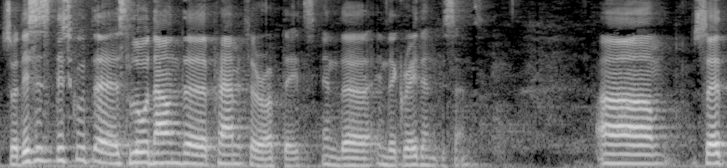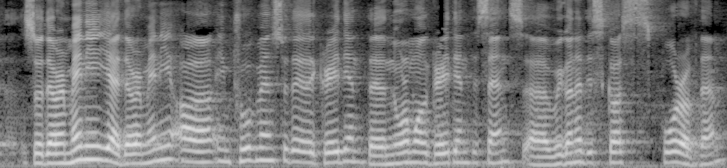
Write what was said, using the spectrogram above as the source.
So this is this could uh, slow down the parameter updates in the in the gradient descent. Um, so so there are many yeah there are many uh, improvements to the gradient the normal gradient descents. Uh, we're gonna discuss four of them,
